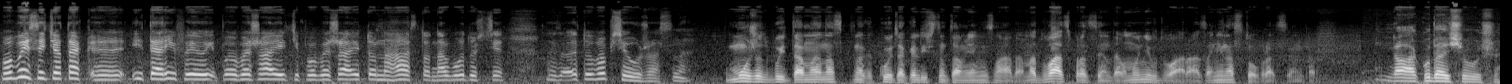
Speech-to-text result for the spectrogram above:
Повисить отак е, і тарифи поважають, і поважають то на газ, то на воду. Ще. Це взагалі ужасно. Может быть, там на, на, на какое-то количество, там, я не знаю, там, на 20%, но не в два раза, не на 100%. А куда еще выше?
